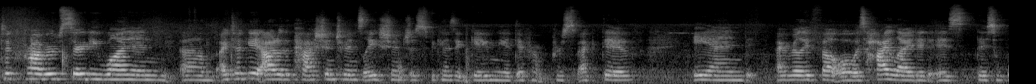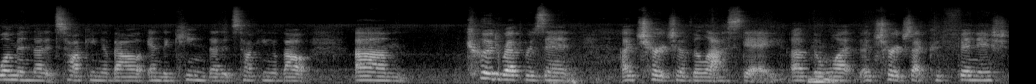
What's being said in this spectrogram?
took Proverbs 31 and um, I took it out of the Passion Translation just because it gave me a different perspective. And I really felt what was highlighted is this woman that it's talking about and the king that it's talking about um, could represent a church of the last day, of the one, a church that could finish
